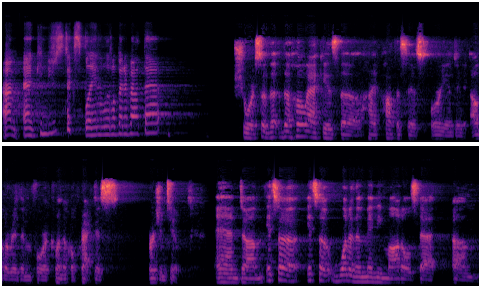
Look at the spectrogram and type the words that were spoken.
um, and can you just explain a little bit about that Sure. So the, the HOAC is the hypothesis oriented algorithm for clinical practice version two. And um, it's a it's a one of the many models that um,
